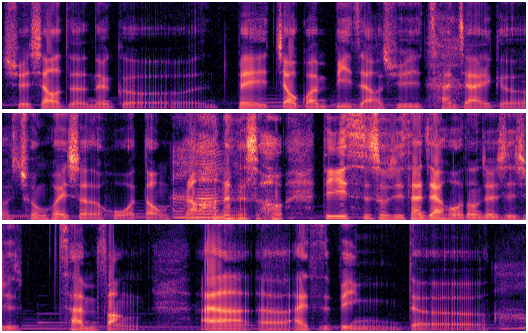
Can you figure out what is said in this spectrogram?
学校的那个被教官逼着要去参加一个春晖社的活动，嗯、然后那个时候第一次出去参加活动就是去参访啊呃艾滋病的。哦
